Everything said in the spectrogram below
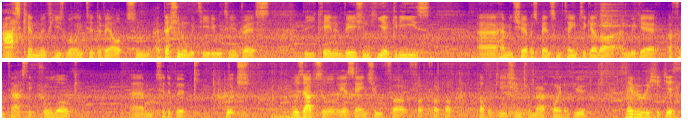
ask him if he's willing to develop some additional material to address the Ukraine invasion. He agrees. Uh, him and Sheva spend some time together, and we get a fantastic prologue um, to the book, which was absolutely essential for, for, for pub- publication from our point of view. Maybe we should just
